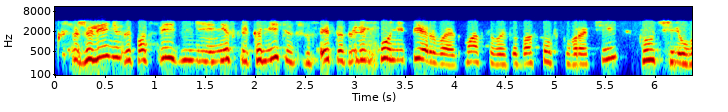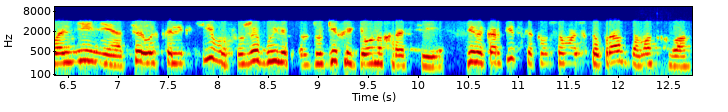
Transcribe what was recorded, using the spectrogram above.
К сожалению, за последние несколько месяцев это далеко не первая массовая забастовка врачей. Случаи увольнения целых коллективов уже были в других регионах России. Дина Карпицкая, Комсомольская правда, Москва.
